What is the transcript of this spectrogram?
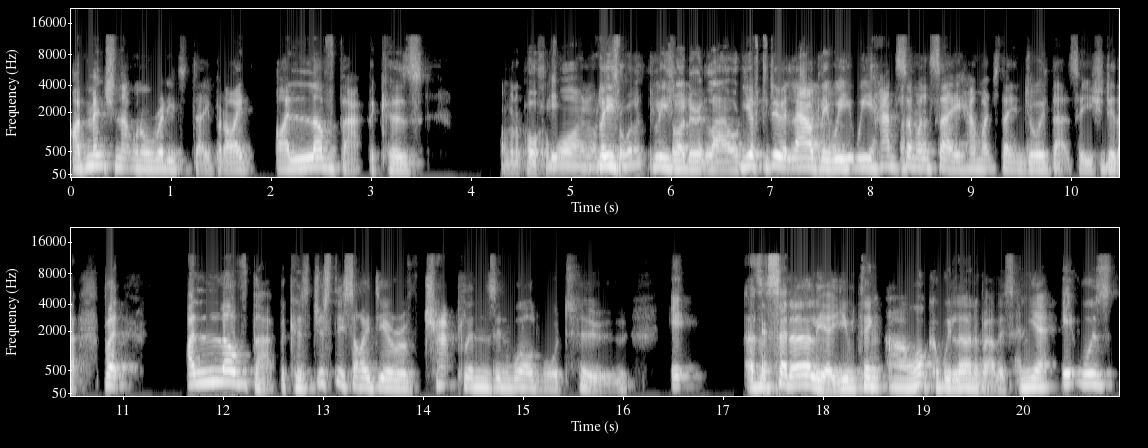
I've mentioned that one already today, but I I love that because. I'm going to pour some it, wine. please, whether, please. Shall I do it loud? You have to do it loudly. We we had someone say how much they enjoyed that, so you should do that. But I love that because just this idea of chaplains in World War II, it, as I said earlier, you would think, oh, what could we learn about this? And yet it was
